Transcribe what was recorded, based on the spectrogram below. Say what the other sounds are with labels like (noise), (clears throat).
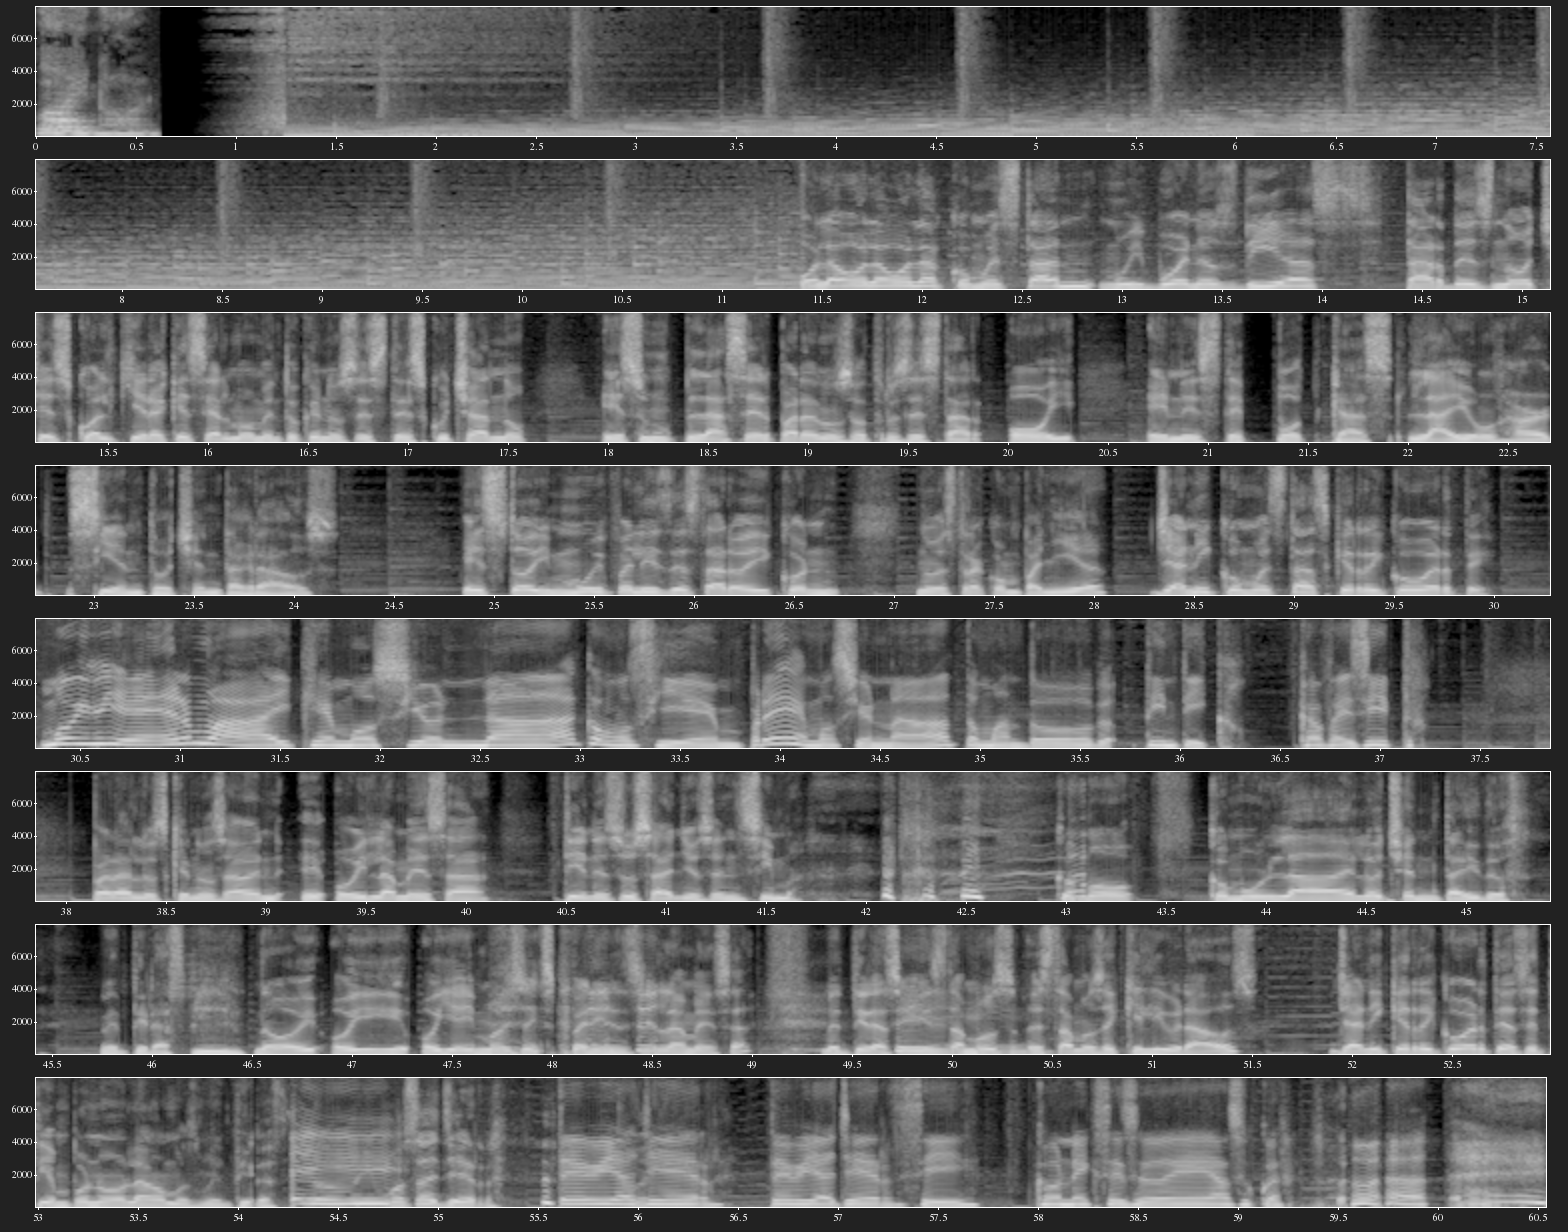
Lionheart. Hola, hola, hola, ¿cómo están? Muy buenos días, tardes, noches, cualquiera que sea el momento que nos esté escuchando. Es un placer para nosotros estar hoy en este podcast Lionheart 180 grados. Estoy muy feliz de estar hoy con nuestra compañía. Yanni, ¿cómo estás? Qué rico verte. Muy bien, Mike, emocionada como siempre, emocionada tomando tintico, cafecito. Para los que no saben, eh, hoy la mesa tiene sus años encima. (laughs) como, como un lado del 82. Mentiras. No, hoy, hoy, hoy hay más experiencia en la mesa. Mentiras, hoy Sí. estamos, estamos equilibrados. Yanni, qué rico verte. Hace tiempo no hablábamos, mentiras. Nos Eh, vimos ayer. Te vi (laughs) ayer, te vi ayer, sí, con exceso de azúcar. (laughs)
